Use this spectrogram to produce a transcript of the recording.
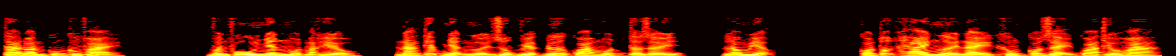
Ta đoán cũng không phải. Vân phu nhân một mặt hiểu, nàng tiếp nhận người giúp việc đưa qua một tờ giấy, lau miệng. Còn tốt hai người này không có dạy qua thiều hoa.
